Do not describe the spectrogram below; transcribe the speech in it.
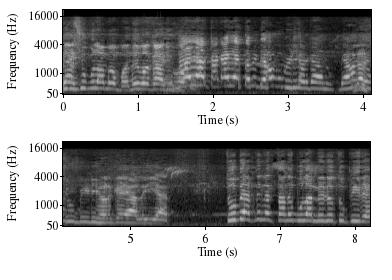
લે શું બોલા મેં મને વગાડ્યું ના યાર કાકા યાર તમે બેહો હું બીડી હળગાવાનું બેહો ને. અલ્યા શું બીડી હળગાયા યાર. તું બે ને લગતા ને બોલા મેલ્યું તું પી રે.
